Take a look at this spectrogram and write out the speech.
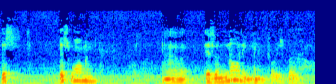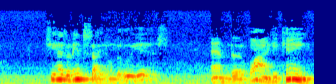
This, this woman uh, is anointing him for his burial. She has an insight into who he is and uh, why he came.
